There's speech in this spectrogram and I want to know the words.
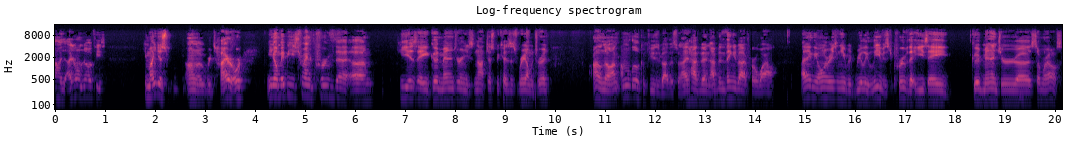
I I don't know if he's. He might just I don't know retire or, you know, maybe he's trying to prove that um he is a good manager and he's not just because it's Real Madrid. I don't know. I'm I'm a little confused about this one. I have been I've been thinking about it for a while. I think the only reason he would really leave is to prove that he's a good manager uh, somewhere else.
